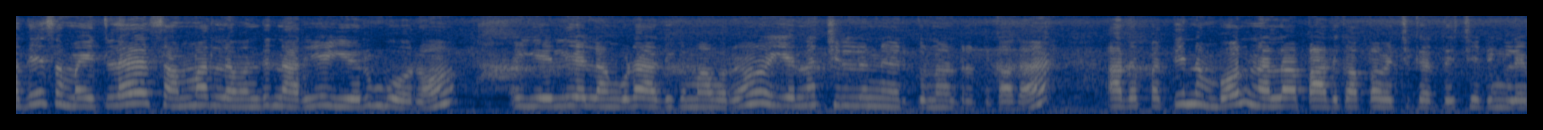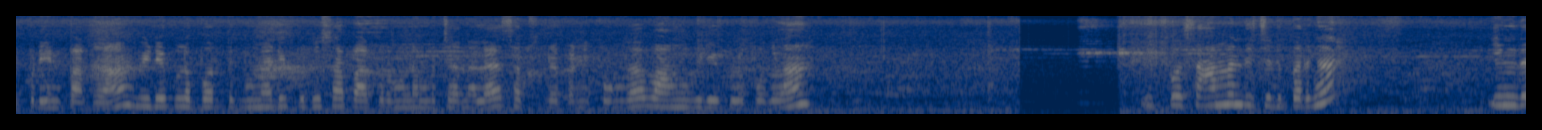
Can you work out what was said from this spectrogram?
அதே சமயத்தில் சம்மரில் வந்து நிறைய எறும்பு வரும். எலியெல்லாம் கூட அதிகமாக வரும். ஏன்னா சில்லுன்னு இருக்கணுன்றதுக்காக. அதை பற்றி நம்ம நல்லா பாதுகாப்பாக வச்சுக்கிறது செடிங்களை எப்படின்னு பார்க்கலாம். வீடியோக்குள்ளே போகிறதுக்கு முன்னாடி புதுசாக பார்க்குறவங்க நம்ம சேனலை சப்ஸ்கிரைப் பண்ணிக்கோங்க. வாங்க வீடியோக்குள்ளே போகலாம். இப்போ சாமந்தி செடி பாருங்கள் இந்த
